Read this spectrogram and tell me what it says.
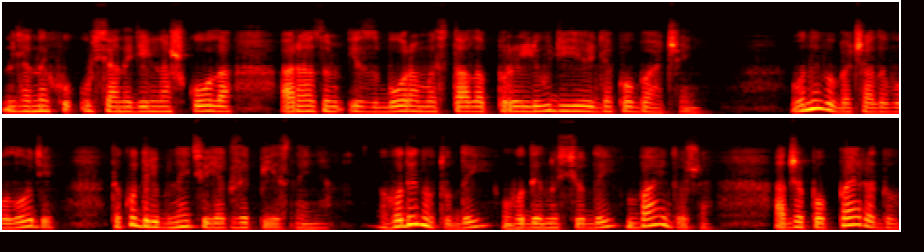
Для них уся недільна школа разом із зборами стала прелюдією для побачень. Вони вибачали Володі таку дрібницю, як запізнення. Годину туди, годину сюди, байдуже, адже попереду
